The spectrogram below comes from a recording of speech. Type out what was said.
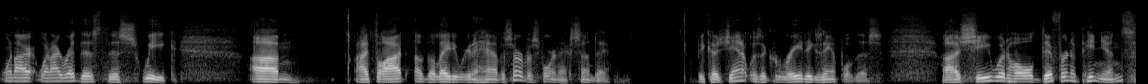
when I when I read this this week, um, I thought of the lady we're going to have a service for next Sunday because Janet was a great example of this. Uh, she would hold different opinions.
